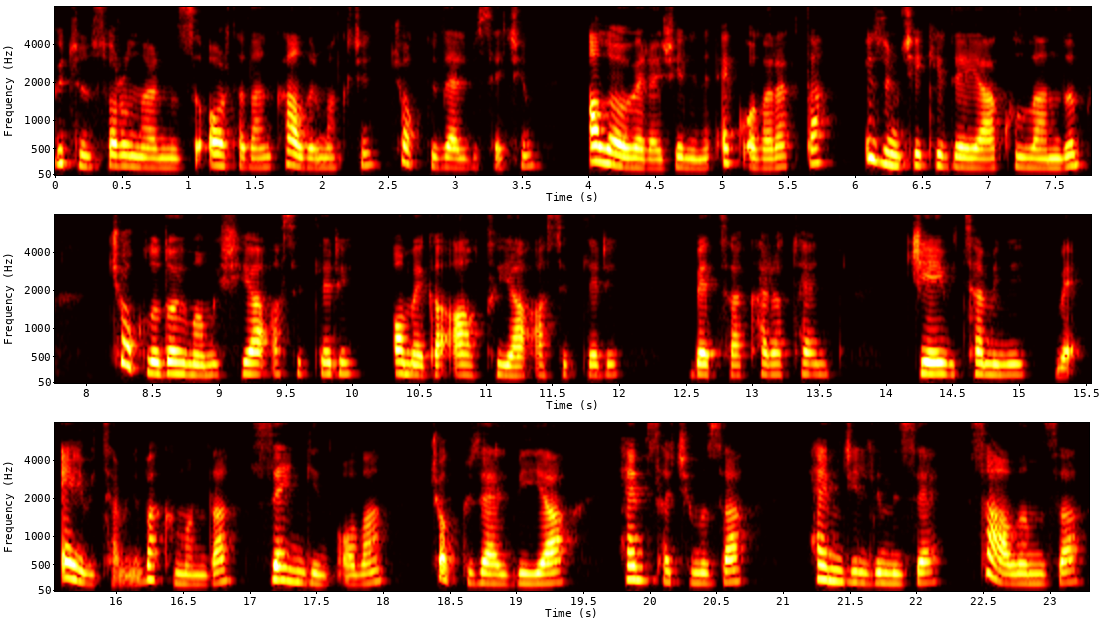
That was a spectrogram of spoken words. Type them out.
bütün sorunlarınızı ortadan kaldırmak için çok güzel bir seçim. Aloe vera jelini ek olarak da üzüm çekirdeği yağı kullandım. Çoklu doymamış yağ asitleri, omega 6 yağ asitleri, beta karoten, C vitamini ve E vitamini bakımından zengin olan çok güzel bir yağ hem saçımıza hem cildimize, sağlığımıza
